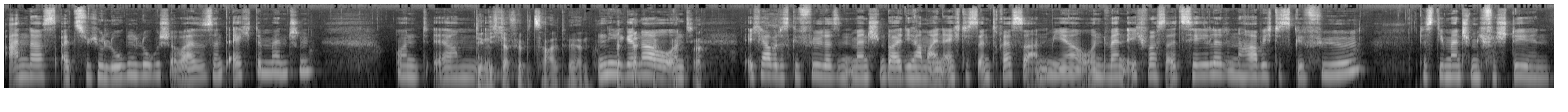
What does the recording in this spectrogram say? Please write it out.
anders als Psychologen logischerweise sind echte Menschen. Und, ähm, die nicht ich, dafür bezahlt werden. Nee, genau. Und ich habe das Gefühl, da sind Menschen bei, die haben ein echtes Interesse an mir. Und wenn ich was erzähle, dann habe ich das Gefühl, dass die Menschen mich verstehen.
